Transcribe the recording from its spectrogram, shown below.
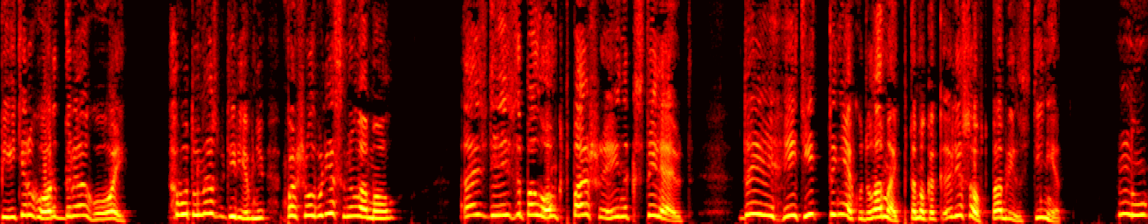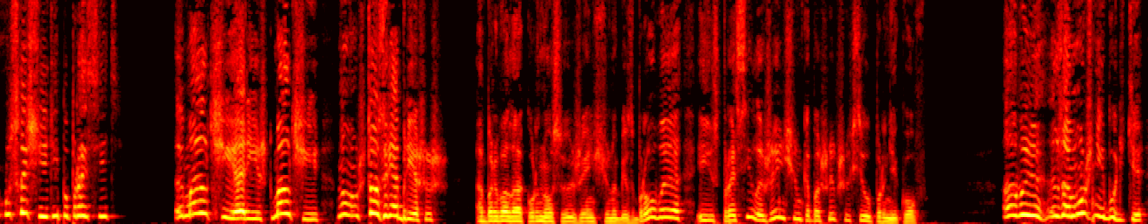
Питер город дорогой. А вот у нас в деревне пошел в лес и наломал. А здесь за поломку-то по шее накостыляют. Да и идти-то некуда ломать, потому как лесов-то поблизости нет. Ну, у соседей попросить. Молчи, Аришка, молчи. Ну, что зря брешешь? Оборвала курносую женщину безбровая и спросила женщин, копошившихся у парников. — А вы замужней будете,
